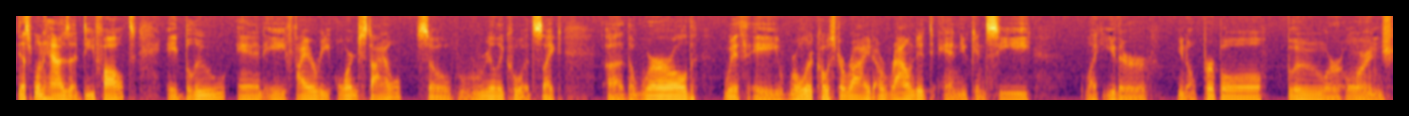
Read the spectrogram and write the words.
This one has a default, a blue, and a fiery orange style. So, really cool. It's like uh, the world with a roller coaster ride around it, and you can see like either, you know, purple, blue, or orange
